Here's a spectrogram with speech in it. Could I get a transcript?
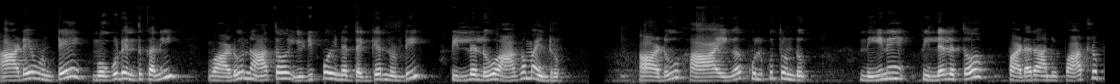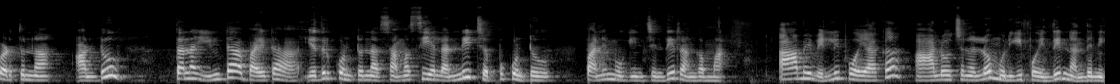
ఆడే ఉంటే మొగుడెందుకని? వాడు నాతో ఇడిపోయిన దగ్గర నుండి పిల్లలు ఆగమైండ్రు. ఆడు హాయిగా కులుకుతుండు. నేనే పిల్లలతో పడరాని పాటలు పడుతున్నా అంటూ తన ఇంట బయట ఎదుర్కొంటున్న సమస్యలన్నీ చెప్పుకుంటూ పని ముగించింది రంగమ్మ. ఆమె వెళ్ళిపోయాక ఆలోచనలో మునిగిపోయింది నందిని.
